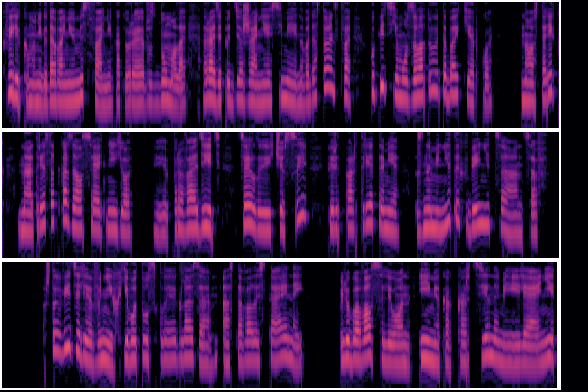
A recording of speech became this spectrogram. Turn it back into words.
К великому негодованию мисс Фанни, которая вздумала ради поддержания семейного достоинства купить ему золотую табакерку. Но старик наотрез отказался от нее и проводить целые часы перед портретами знаменитых венецианцев. Что видели в них его тусклые глаза, оставалось тайной, Любовался ли он ими как картинами, или они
